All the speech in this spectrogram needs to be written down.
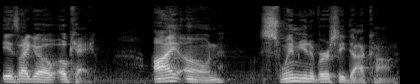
is I go, okay, I own swimuniversity.com.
